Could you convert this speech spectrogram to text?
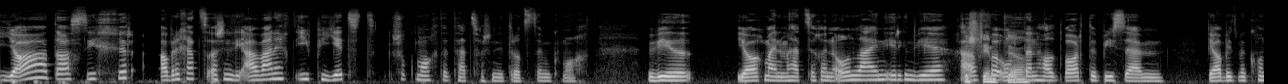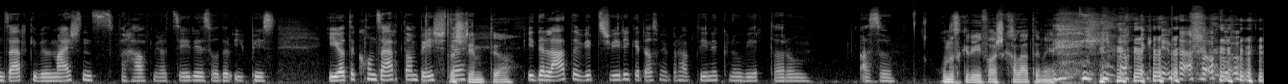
Ja, das sicher. Aber ich hätte es wahrscheinlich, auch wenn ich die EP jetzt schon gemacht hätte, hätte es wahrscheinlich trotzdem gemacht. Weil, ja, ich meine, man hätte sie online irgendwie kaufen stimmt, und ja. dann halt warten, bis, ähm, ja, bis man Konzert gibt. Weil meistens verkaufen wir ja CDs oder EPs in jedem Konzert am besten. Das stimmt, ja. In den Läden wird es schwieriger, dass man überhaupt reingenommen wird. Darum, also, Und es gibt eh fast keine Läden mehr. ja, genau.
